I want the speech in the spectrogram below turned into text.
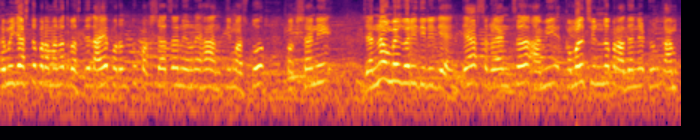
कमी जास्त प्रमाणात बसलेला आहे परंतु पक्षाचा निर्णय हा अंतिम असतो. पक्षाने ज्यांना उमेदवारी दिलेली आहे त्या सगळ्यांचं आम्ही कमळ चिन्ह प्राधान्य ठेवून काम करू.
